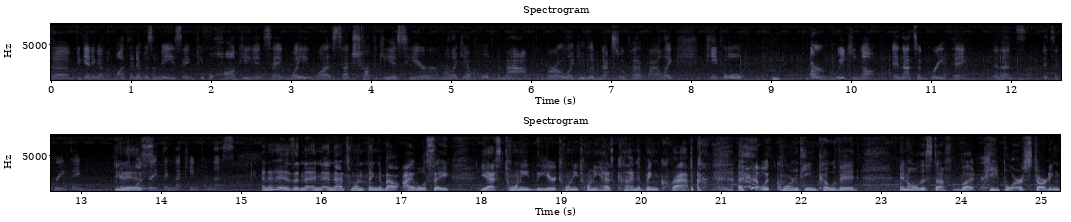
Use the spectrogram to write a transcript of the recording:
the beginning of the month, and it was amazing. People honking and saying, Wait, what? Sex trafficking is here? And we're like, Yeah, pull up the map, bro. Like, you live next to a pedophile. Like, people hmm. are waking up, and that's a great thing. And that's, it's a great thing. It it's is. one great thing that came from this. And it is, and, and and that's one thing about I will say, yes, twenty the year twenty twenty has kind of been crap with quarantine, COVID, and all this stuff. But Right. people are starting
